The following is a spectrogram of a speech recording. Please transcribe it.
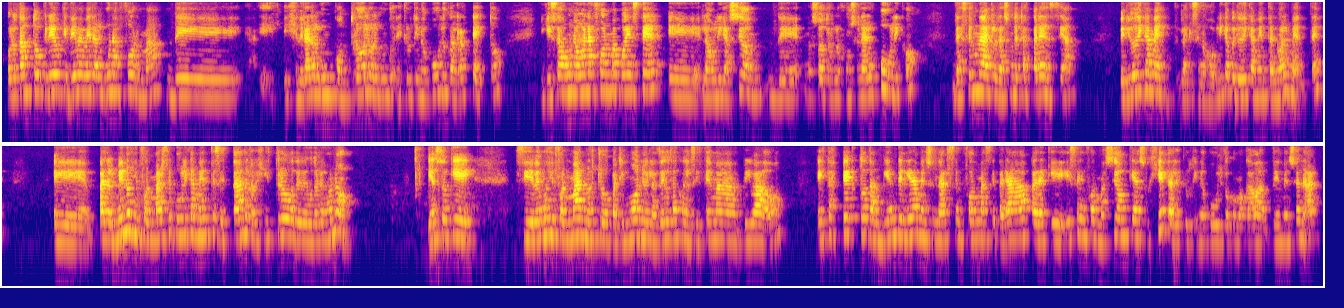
Por lo tanto, creo que debe haber alguna forma de eh, generar algún control o algún escrutinio público al respecto. Y quizás una buena forma puede ser eh, la obligación de nosotros, los funcionarios públicos, de hacer una declaración de transparencia periódicamente, la que se nos obliga periódicamente anualmente, eh, para al menos informarse públicamente si está en el registro de deudores o no. Pienso que si debemos informar nuestro patrimonio y las deudas con el sistema privado, este aspecto también debiera mencionarse en forma separada para que esa información quede sujeta al escrutinio público, como acaba de mencionar.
